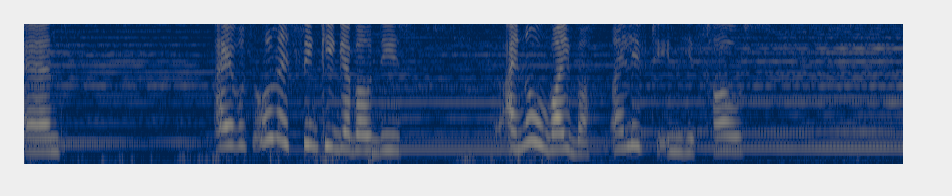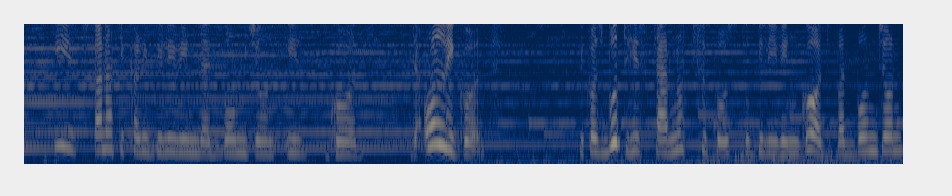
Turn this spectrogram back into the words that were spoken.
And I was always thinking about this. I know Waiba. I lived in his house. He is fanatically believing that Bomjon is God, the only God. Because Buddhists are not supposed to believe in God, but Bomjon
